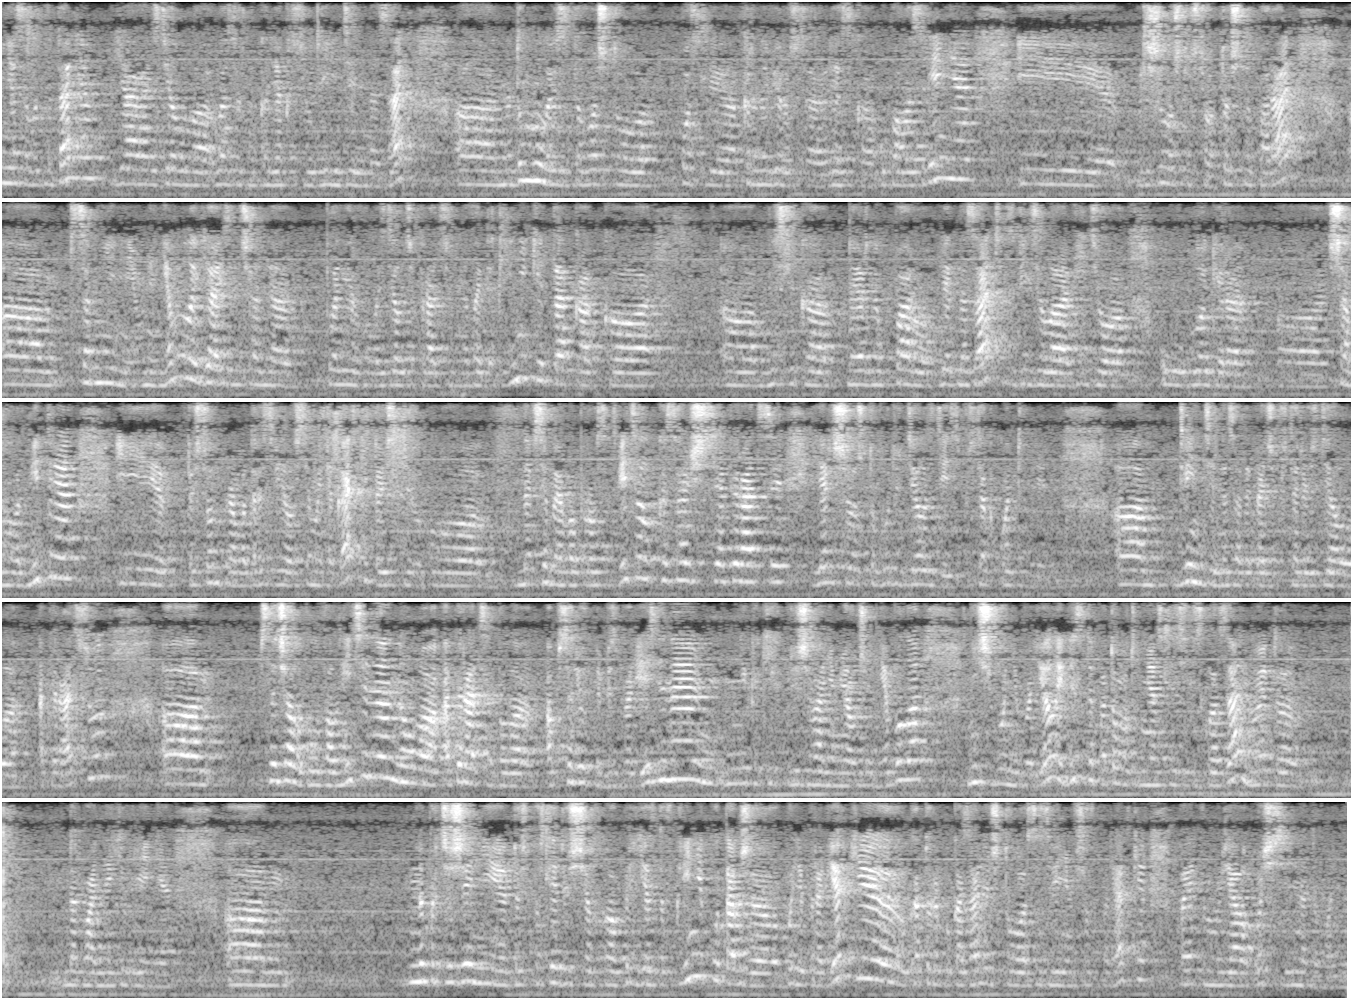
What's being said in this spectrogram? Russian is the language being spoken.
Меня зовут Наталья. Я сделала лазерную коррекцию две недели назад. А, надумала из-за того, что после коронавируса резко упало зрение и решила, что все, точно пора. А, сомнений у меня не было. Я изначально планировала сделать операцию именно в этой клинике, так как а, несколько, наверное, пару лет назад видела видео у блогера Шамова Дмитрия, и то есть он прям вот все мои догадки, то есть э, на все мои вопросы ответил, касающиеся операции, я решила, что буду делать здесь, спустя какое-то время. Э, две недели назад, опять же, повторюсь, сделала операцию. Э, Сначала было волнительно, но операция была абсолютно безболезненная, никаких переживаний у меня уже не было, ничего не болело. Единственное, потом вот у меня слезились глаза, но это нормальное явление на протяжении то есть последующих э, приездов в клинику также были проверки, которые показали, что со зрением все в порядке, поэтому я очень сильно довольна.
